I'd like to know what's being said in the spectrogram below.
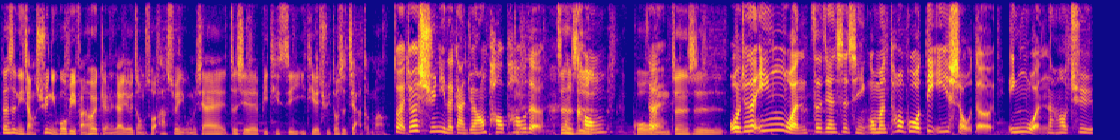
但是你讲虚拟货币，反而会给人家有一种说啊，所以我们现在这些 BTC、ETH 都是假的吗？对，就是虚拟的感觉，好像泡泡的，真的是很空。国文真的是我觉得英文这件事情，我们透过第一手的英文，然后去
